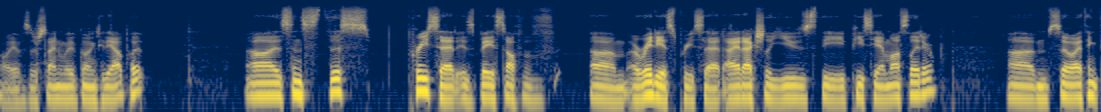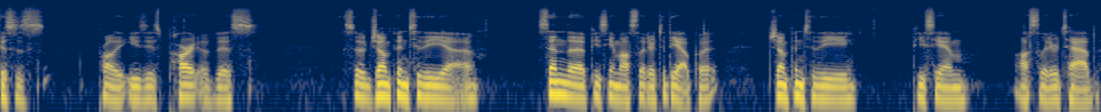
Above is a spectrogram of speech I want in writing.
All we have is our sine wave going to the output. Uh, since this preset is based off of um, a Radias preset, I had actually used the PCM oscillator. Um, so I think this is probably the easiest part of this. So jump into the, uh, send the PCM oscillator to the output jump into the PCM oscillator tab,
